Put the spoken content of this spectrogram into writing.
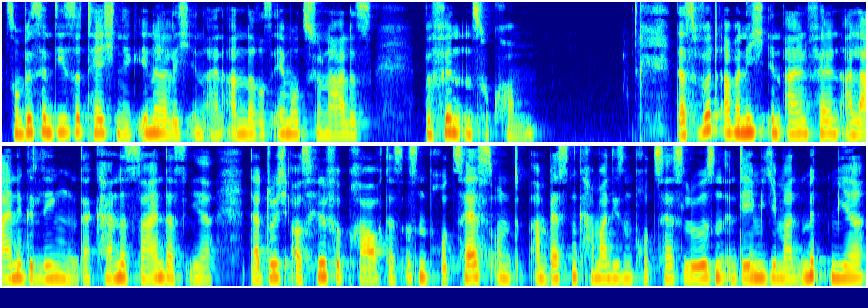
so ein bisschen diese Technik innerlich in ein anderes emotionales Befinden zu kommen. Das wird aber nicht in allen Fällen alleine gelingen. Da kann es sein, dass ihr da durchaus Hilfe braucht. Das ist ein Prozess und am besten kann man diesen Prozess lösen, indem jemand mit mir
